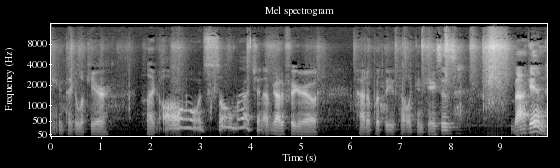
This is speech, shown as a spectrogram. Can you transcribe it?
you can take a look here. It's like, oh, it's so much. And I've got to figure out how to put these Pelican cases back in.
